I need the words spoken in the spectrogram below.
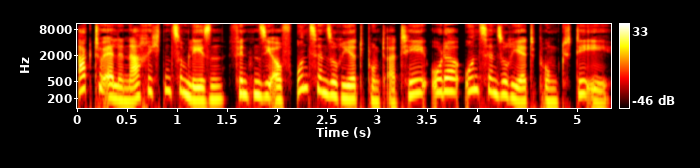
Aktuelle Nachrichten zum Lesen finden Sie auf unzensuriert.at oder unzensuriert.de.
